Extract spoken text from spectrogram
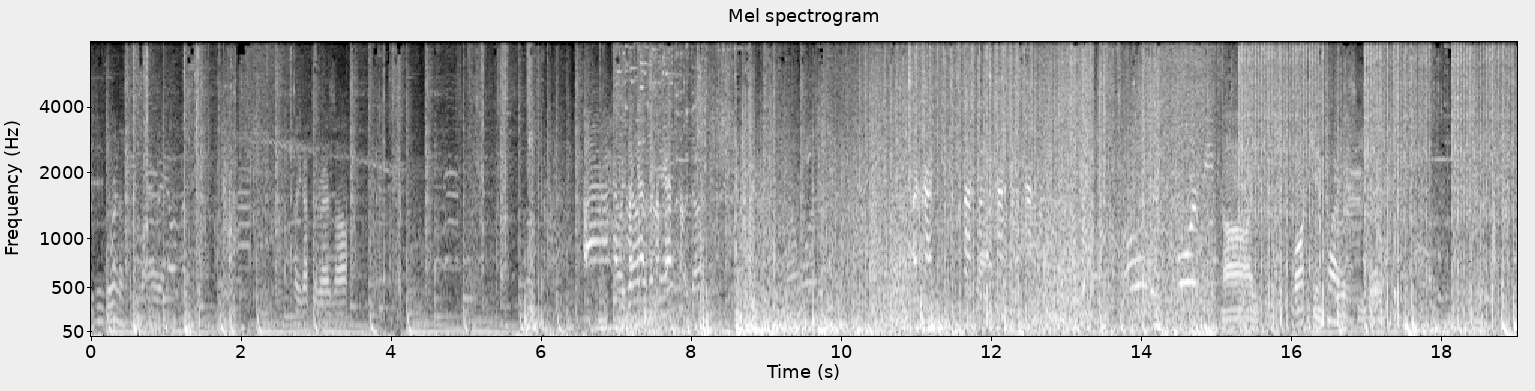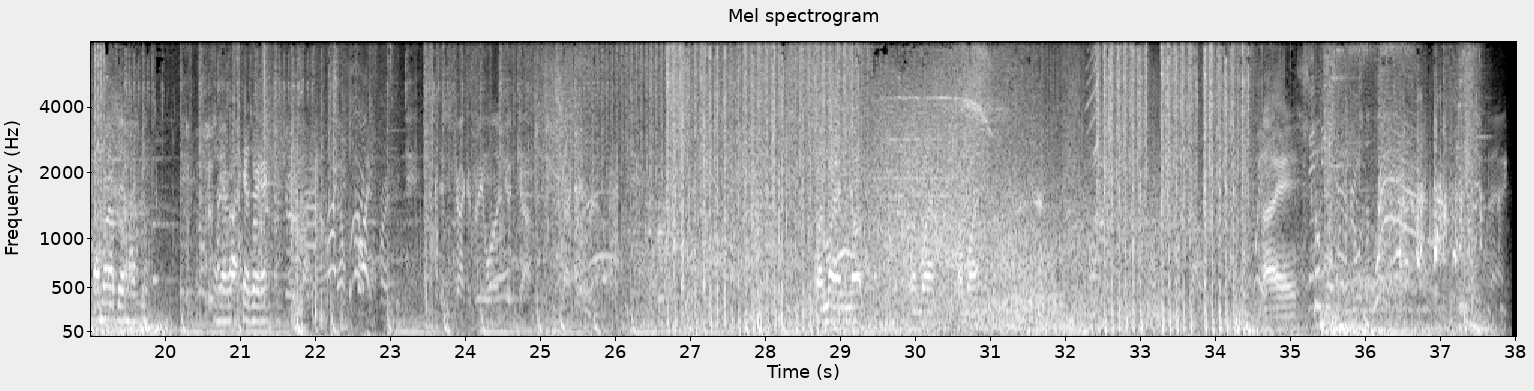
He's he's doing a supply. So oh, he got the res off. Oh, I Oh, got down him, again. Oh, down. Down one. I cracked, cracked, cracked, cracked, cracked. Oh, there's four people. Nice. Fucking pussy, bro. One more up there, Mackie. And then last guy's right here. They'll fight through. This is Tracker 3-1, good copy. Back in there. One more. No. One more. One more. Nice.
